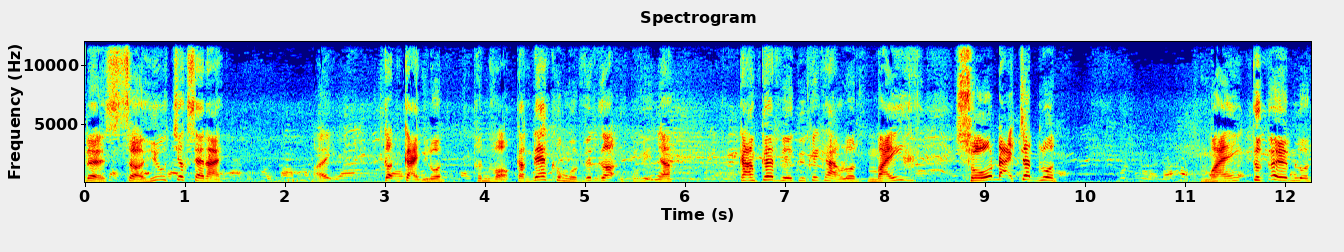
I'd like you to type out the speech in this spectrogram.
để sở hữu chiếc xe này. Đấy, cận cảnh luôn, thân vỏ căng đét không một vết gợn quý vị nhá. Cam kết với quý khách hàng luôn, máy số đại chất luôn. Máy cực êm luôn.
